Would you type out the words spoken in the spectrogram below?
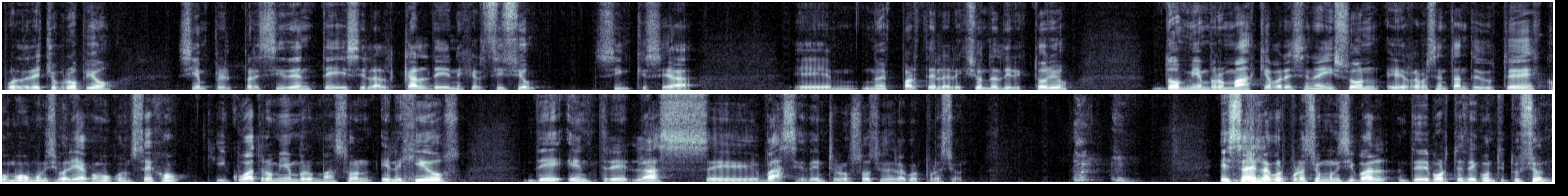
por derecho propio, siempre el presidente es el alcalde en ejercicio, sin que sea eh, no es parte de la elección del directorio. Dos miembros más que aparecen ahí son eh, representantes de ustedes como municipalidad, como consejo, y cuatro miembros más son elegidos de entre las eh, bases, de entre los socios de la corporación. Esa es la Corporación Municipal de Deportes de Constitución.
